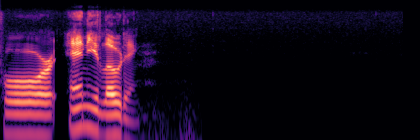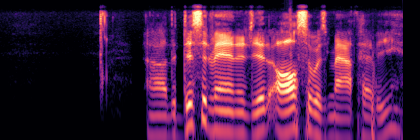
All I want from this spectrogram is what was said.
for any loading. Uh, the disadvantage, it also is math heavy.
